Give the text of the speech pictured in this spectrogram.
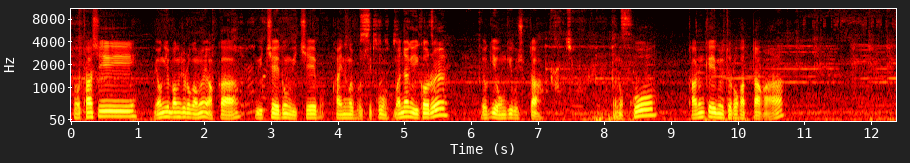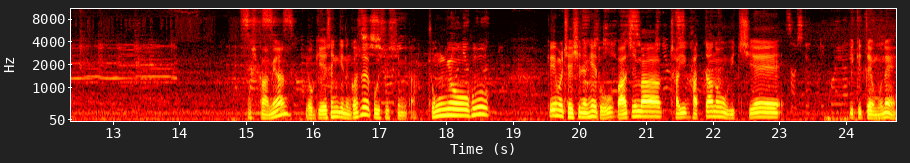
그래서 다시 명일방주로 가면 아까 위치에 동 위치에 가 있는 걸 볼 수 있고 만약에 이거를 여기에 옮기고 싶다 해놓고 다른 게임을 들어갔다가 다시 가면 여기에 생기는 것을 볼수 있습니다. 종료 후 게임을 재실행해도 마지막 자기가 갖다 놓은 위치에 있기 때문에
